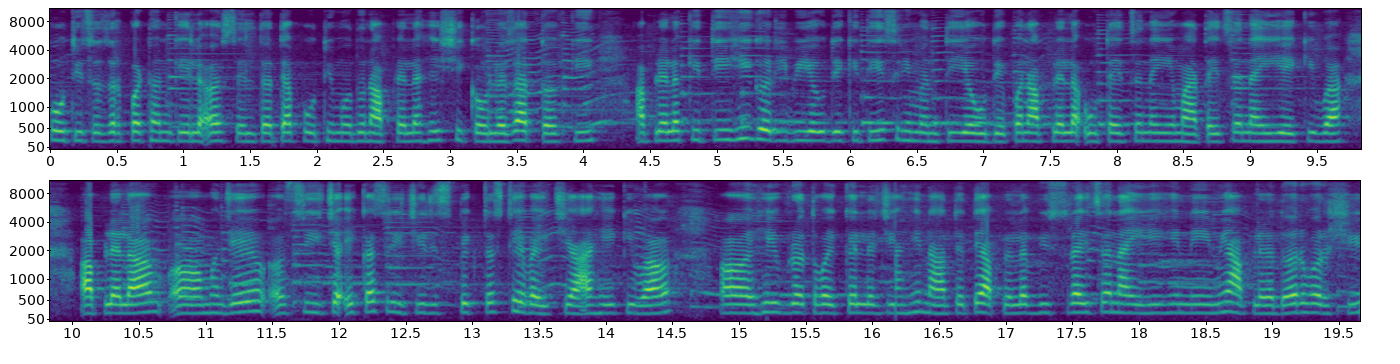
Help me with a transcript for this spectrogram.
पोथीचं जर पठन केलं असेल तर त्या पोथीमधून आपल्याला हे शिकवलं जातं की आपल्याला कितीही गरिबी येऊ दे कितीही श्रीमंती येऊ दे पण आपल्याला उतायचं नाही आहे मातायचं नाही आहे किंवा आपल्याला म्हणजे स्त्रीच्या एका स्त्रीची रिस्पेक्टच ठेवायची आहे किंवा हे व्रत वैकल्य जे आहे ना तर ते आपल्याला विसरायचं नाही आहे हे नेहमी आपल्याला दरवर्षी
